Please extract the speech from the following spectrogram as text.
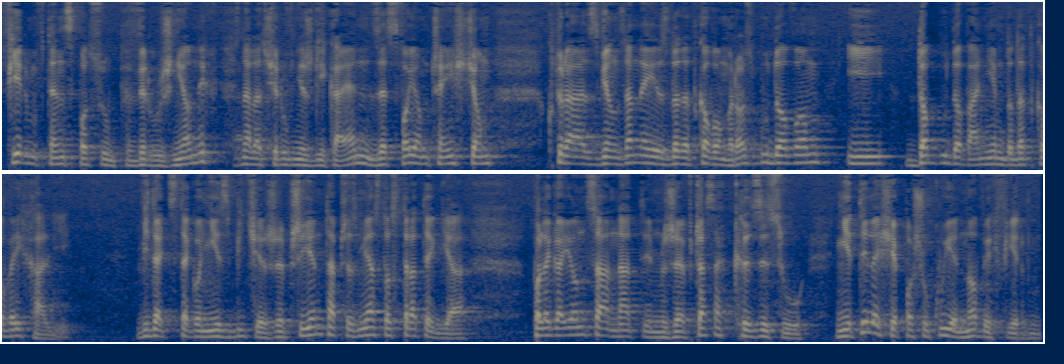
firm w ten sposób wyróżnionych znalazł się również GKN ze swoją częścią, która związana jest z dodatkową rozbudową i dobudowaniem dodatkowej hali. Widać z tego niezbicie, że przyjęta przez miasto strategia polegająca na tym, że w czasach kryzysu nie tyle się poszukuje nowych firm,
